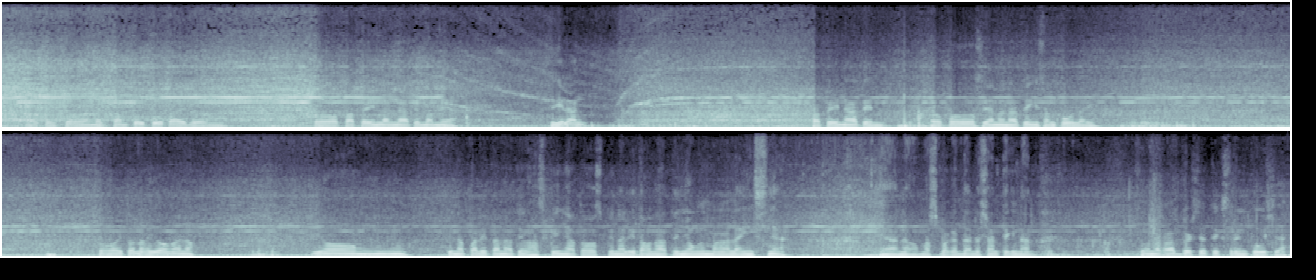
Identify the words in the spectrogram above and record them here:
Okay, so nag-sample po tayo doon. So, patayin lang natin mamaya. Sige lang. Patayin natin. Tapos, yan na natin isang kulay. So, ito na yung ano, yung pinapalitan natin yung husky niya tapos pinalitan natin yung mga lines niya. Yan, oh, mas maganda na siyang tingnan. So, naka-Versatex rin po siya.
